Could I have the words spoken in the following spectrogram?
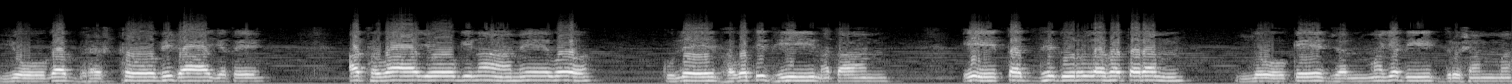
योगभ्रष्टोऽभिजायते। अथवा योगिनामेव कुले भवति धीमताम्। एतद्धि दुर्लभतरम् लोके जन्म यदीदृशम्।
